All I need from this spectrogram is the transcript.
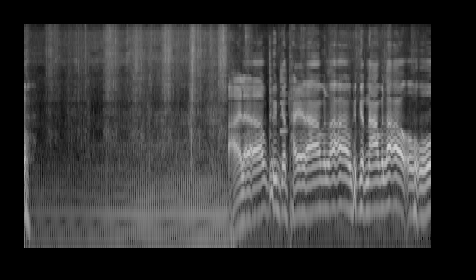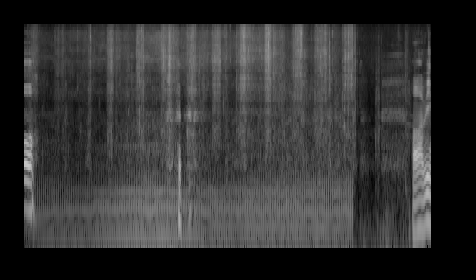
อไปแล้วขึ้นกันไทยนาไปแล้วขึ้นกันนาไปแล้วโอ้โห อ๋อวิ่ง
